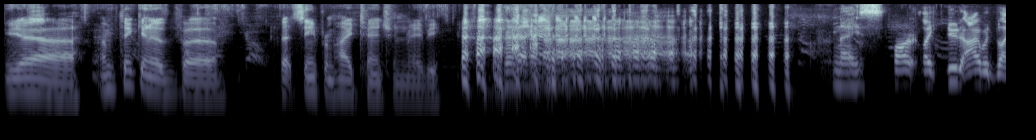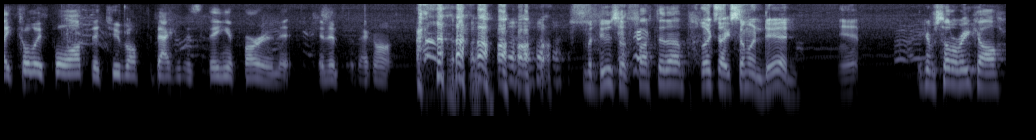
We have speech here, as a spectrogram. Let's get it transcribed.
Yeah, I'm thinking of uh, that scene from High Tension, maybe. Nice. Fart, like, dude, I would like totally pull off the tube off the back of this thing and fart in it, and then put it back on. Medusa fucked it up. Looks like someone did. Yep. Here comes Total Recall.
